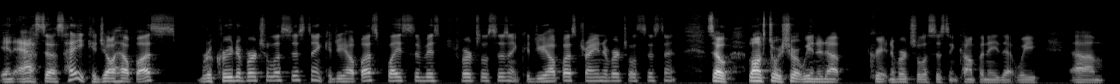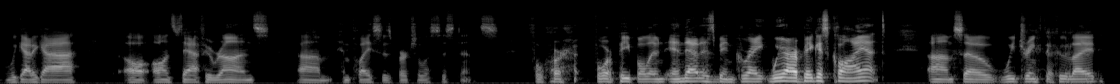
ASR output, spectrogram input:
and asked us, "Hey, could y'all help us recruit a virtual assistant? Could you help us place a virtual assistant? Could you help us train a virtual assistant?" So, long story short, we ended up creating a virtual assistant company that we um, we got a guy on staff who runs um, and places virtual assistants for for people, and and that has been great. We're our biggest client, um, so we drink the Kool Aid,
